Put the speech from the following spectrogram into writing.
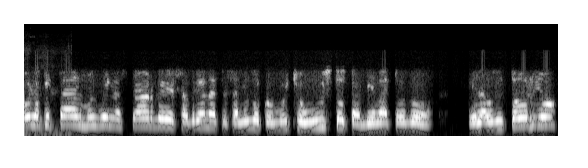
Hola, ¿qué tal? Muy buenas tardes, Adriana, te saludo con mucho gusto, también a todo el auditorio.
